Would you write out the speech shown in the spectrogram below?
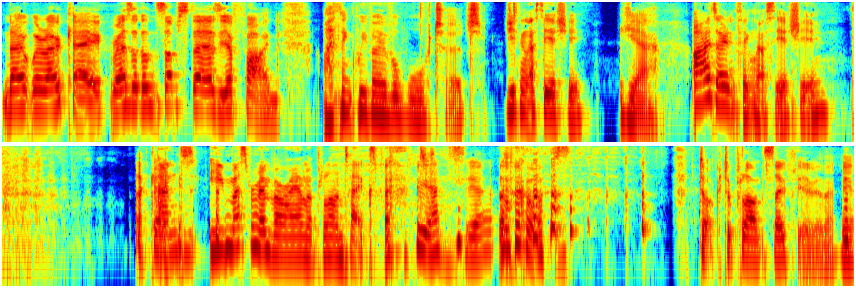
no, we're okay. Residents upstairs, you're fine. I think we've overwatered. Do you think that's the issue? Yeah. I don't think that's the issue. Okay. And you must remember I am a plant expert. yes, yeah, of course. Dr. Plant Sophie over there. Yeah.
